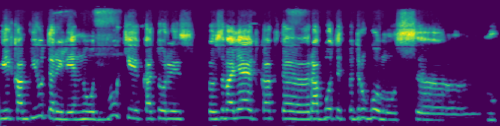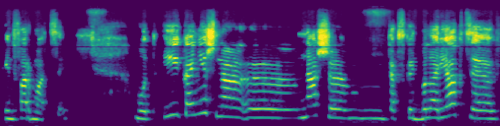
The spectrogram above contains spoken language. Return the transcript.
и компьютеры, или ноутбуки, которые позволяют как-то работать по-другому с э, информацией. Вот. И, конечно, э, наша, так сказать, была реакция в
